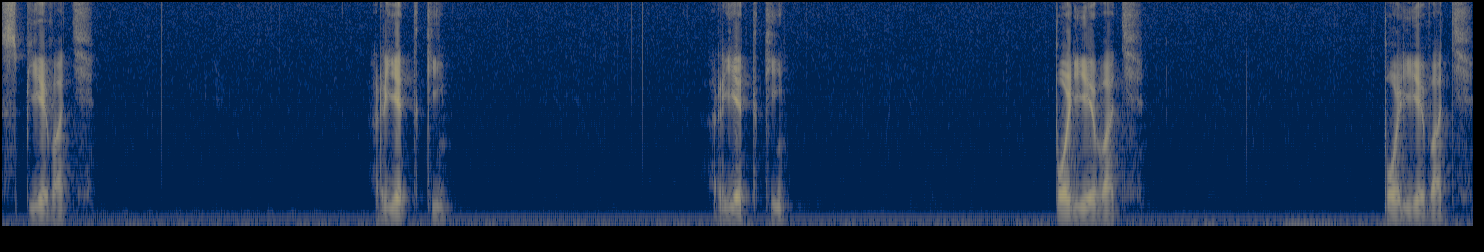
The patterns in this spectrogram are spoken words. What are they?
spievať, riedky, riedky, polievať, polievať,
